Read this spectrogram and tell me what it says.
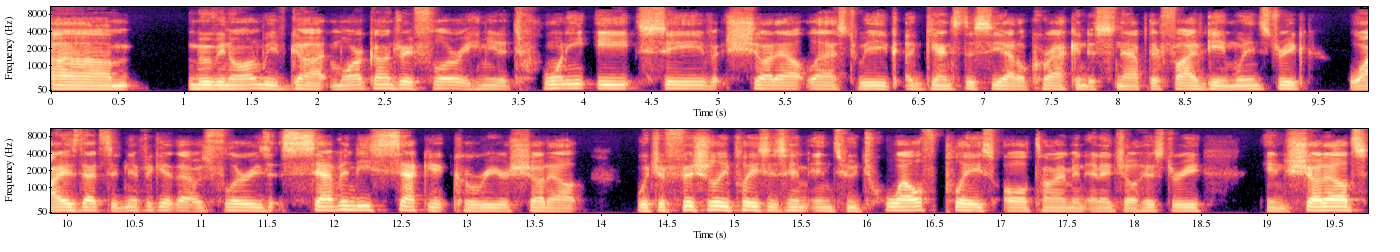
Um, moving on, we've got Marc Andre Fleury. He made a 28 save shutout last week against the Seattle Kraken to snap their five game winning streak. Why is that significant? That was Fleury's 72nd career shutout, which officially places him into 12th place all time in NHL history in shutouts.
